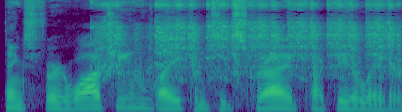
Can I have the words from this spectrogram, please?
Thanks for watching. Like and subscribe. Talk to you later.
